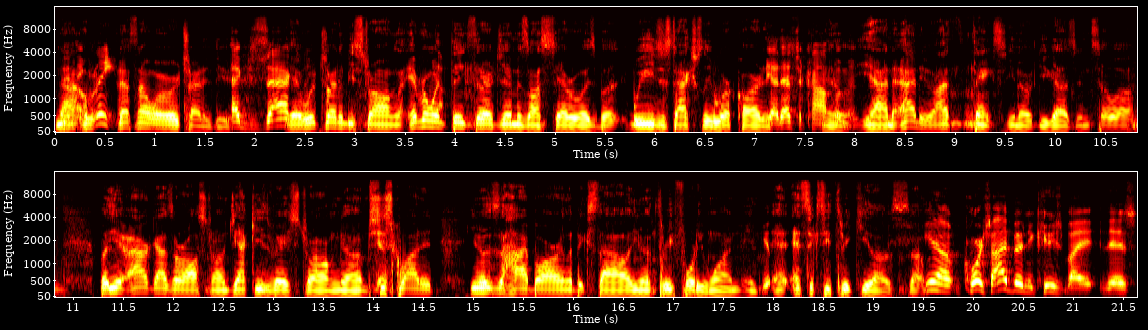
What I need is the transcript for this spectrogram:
than they clean. that's not what we're trying to do. Exactly. Yeah, we're trying to be strong. Like, everyone thinks that our gym is on steroids, but we just actually work hard. and, Yeah, that's a you know, compliment. yeah, I, know, I do. I thanks, you know, you guys. And so, um, Mm-hmm. but yeah, our guys are all strong. Jackie's very strong. Um, she Yeah. squatted. You know, this is a high bar Olympic style. You know, three forty one Yep. at, at sixty three kilos. So You know, of course, I've been accused by this.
